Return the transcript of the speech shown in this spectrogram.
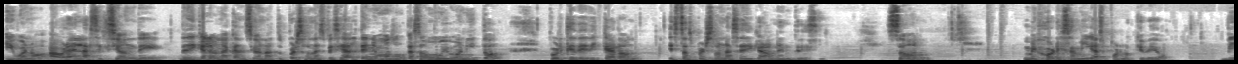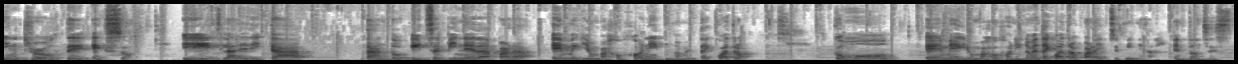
Y bueno, ahora en la sección de Dedícale una canción a tu persona especial, tenemos un caso muy bonito porque dedicaron, estas personas se dedicaron entre sí. Son mejores amigas, por lo que veo. Been Through de EXO. Y la dedica tanto Itze Pineda para M-Honey94 como M-Honey94 para Itze Pineda. Entonces,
